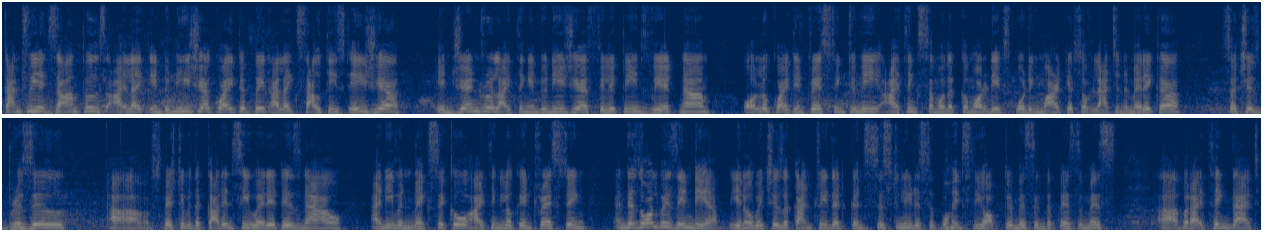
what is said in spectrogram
country examples, I like Indonesia quite a bit. I like Southeast Asia. In general, I think Indonesia, Philippines, Vietnam all look quite interesting to me. I think some of the commodity exporting markets of Latin America, such as Brazil, uh, especially with the currency where it is now, and even Mexico, I think look interesting. And there's always India, you know, which is a country that consistently disappoints the optimists and the pessimists. Uh, but I think that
